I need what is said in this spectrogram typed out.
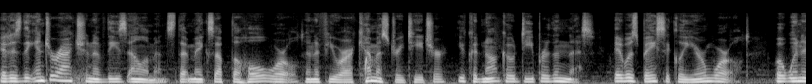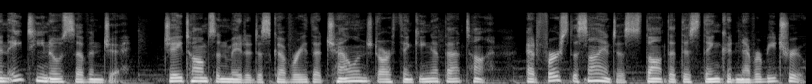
It is the interaction of these elements that makes up the whole world, and if you are a chemistry teacher, you could not go deeper than this. It was basically your world. But when in 1807 J. J. Thomson made a discovery that challenged our thinking at that time. At first, the scientists thought that this thing could never be true,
